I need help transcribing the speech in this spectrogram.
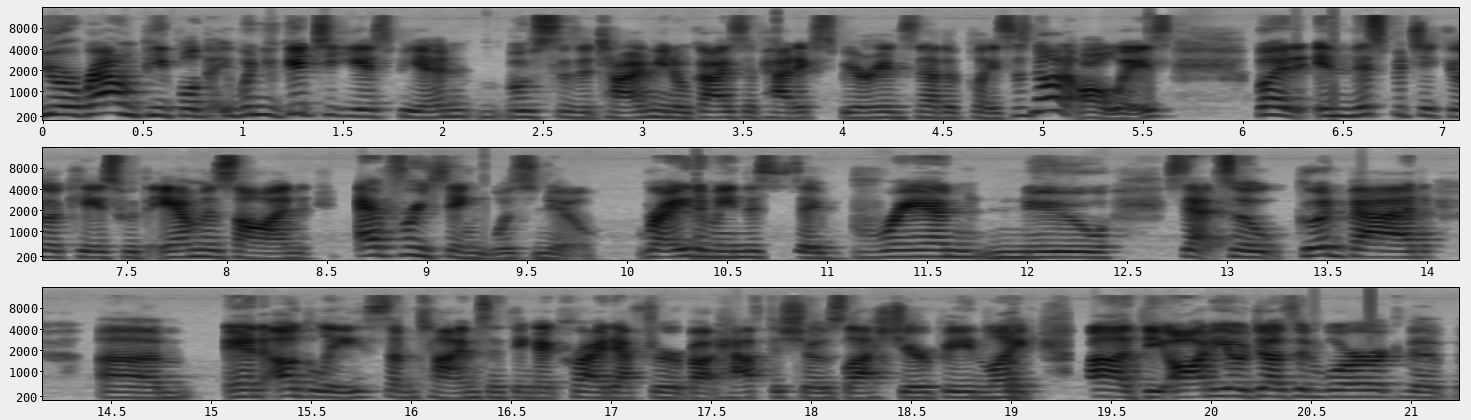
you're around people that when you get to ESPN, most of the time, you know, guys have had experience in other places, not always, but in this particular case with Amazon, everything was new, right? I mm-hmm. mean, this is a brand new set. So good, bad, um, and ugly sometimes. I think I cried after about half the shows last year, being like, uh, the audio doesn't work, the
